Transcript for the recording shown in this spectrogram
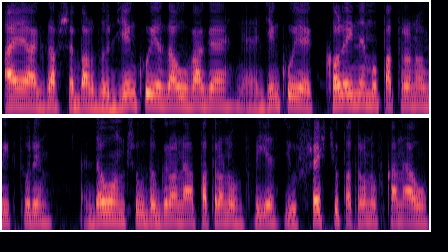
A ja jak zawsze bardzo dziękuję za uwagę. E, Dziękuję kolejnemu patronowi, który dołączył do grona patronów. Jest już sześciu patronów kanału.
